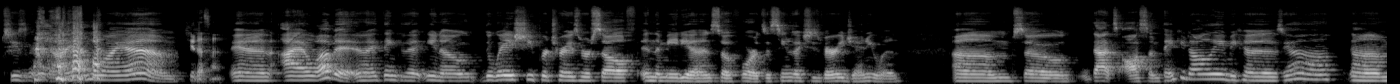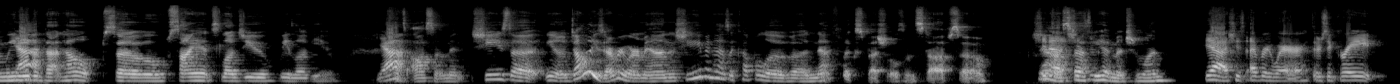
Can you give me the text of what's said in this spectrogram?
She's I am who I am. She doesn't. And I love it. And I think that, you know, the way she portrays herself in the media and so forth, it seems like she's very genuine. Um, so that's awesome. Thank you, Dolly, because yeah, um, we yeah. needed that help. So science loves you. We love you. Yeah. That's awesome. And she's uh, you know, Dolly's everywhere, man. And she even has a couple of uh, Netflix specials and stuff. So she yeah. Steph, you had mentioned one. Yeah, she's everywhere. There's a great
